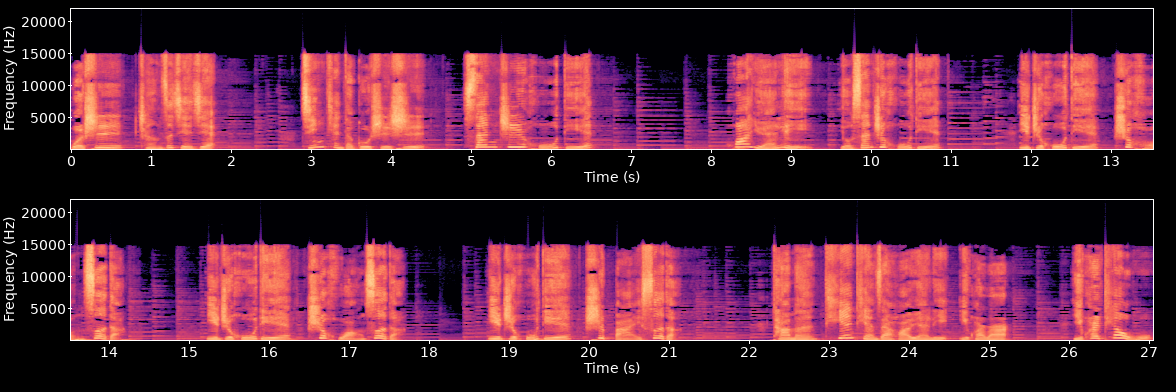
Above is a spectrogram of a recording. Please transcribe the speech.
我是橙子姐姐。今天的故事是三只蝴蝶。花园里。有三只蝴蝶，一只蝴蝶是红色的，一只蝴蝶是黄色的，一只蝴蝶是白色的。它们天天在花园里一块玩，一块跳舞，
